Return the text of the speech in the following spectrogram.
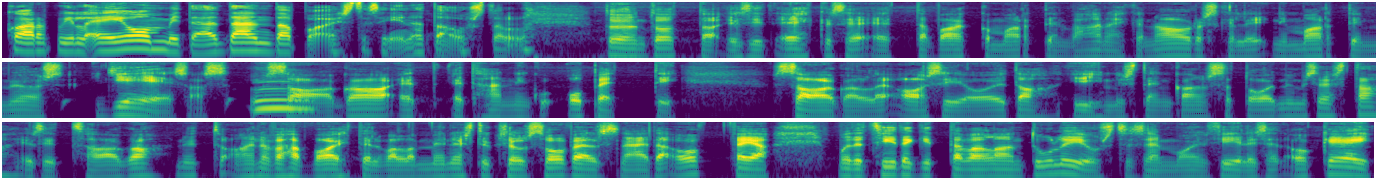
Karpilla ei ole mitään tämän tapaista siinä taustalla. Toi on totta. Ja sitten ehkä se, että vaikka Martin vähän ehkä naureskeli, niin Martin myös Jeesas mm. saagaa, että et hän niinku opetti Saagalle asioita ihmisten kanssa toimimisesta, ja sitten Saaga nyt aina vähän vaihtelevalla menestyksellä sovelsi näitä oppeja, mutta siitäkin tavallaan tuli just se semmoinen fiilis, että okei,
